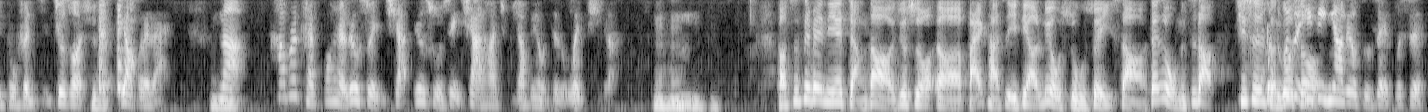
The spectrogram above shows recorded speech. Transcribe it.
一部分，就说是的要回来。嗯、那 Cover California 六岁以下，六十五岁以下的话就比较没有这个问题了。嗯哼，老师这边你也讲到，就是说呃，白卡是一定要六十五岁以上，但是我们知道其实很多时候不是，不是一定要六十五岁，不是。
